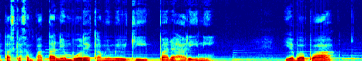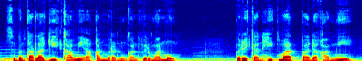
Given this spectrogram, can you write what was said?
atas kesempatan yang boleh kami miliki pada hari ini. Ya Bapa, sebentar lagi kami akan merenungkan firman-Mu. Berikan hikmat pada kami,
